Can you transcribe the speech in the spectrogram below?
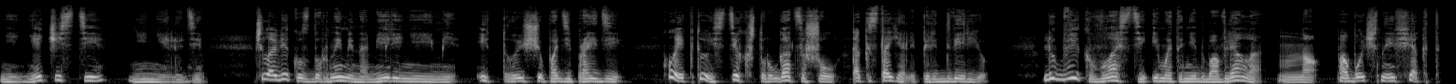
ни нечисти, ни нелюди. Человеку с дурными намерениями и то еще поди пройди. Кое-кто из тех, что ругаться шел, так и стояли перед дверью. Любви к власти им это не добавляло, но побочный эффект.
